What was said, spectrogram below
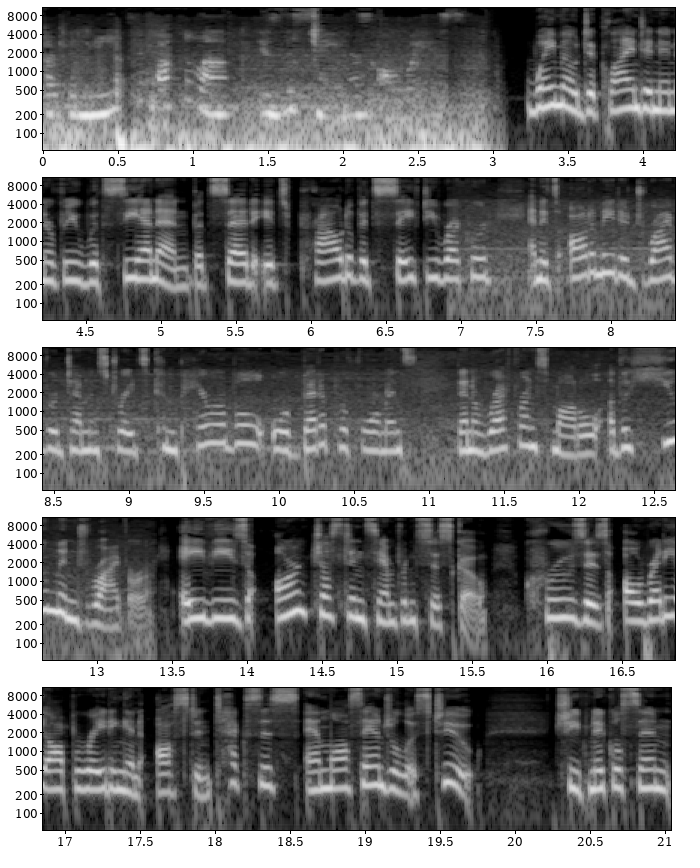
but the need to buckle up is the same as always. Waymo declined an interview with CNN but said it's proud of its safety record and its automated driver demonstrates comparable or better performance than a reference model of a human driver. AVs aren't just in San Francisco. Cruise is already operating in Austin, Texas, and Los Angeles, too. Chief Nicholson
